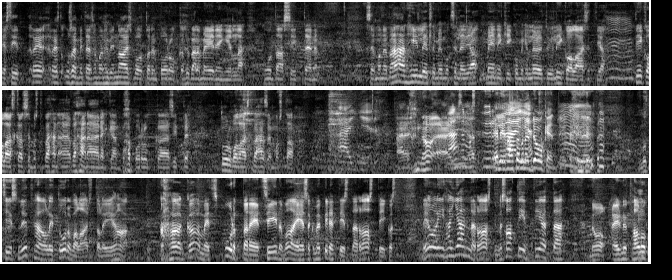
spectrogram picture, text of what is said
ja sitten re, rest, useimmiten semmoinen hyvin naisvoittoinen porukka hyvällä meiningillä, kun taas sitten semmoinen vähän hillitlimmin, mutta silleen ja meininki kumminkin löytyy likolaiset ja mm. likolaiset kanssa semmoista vähän, ää, vähän äänekkäämpää porukkaa ja sitten turvalaiset vähän semmoista Äijä. Ää, no äijä. Vähän semmoista Eli vähän tämmönen yrjäijät. doken tyyppi. Mm. Mutta siis nythän oli turvalaiset, oli ihan ka- kaameet spurttareet siinä vaiheessa, kun me pidettiin sitä rastia, koska meillä oli ihan jännä rasti. Me saatiin tietää, no ei nyt halua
